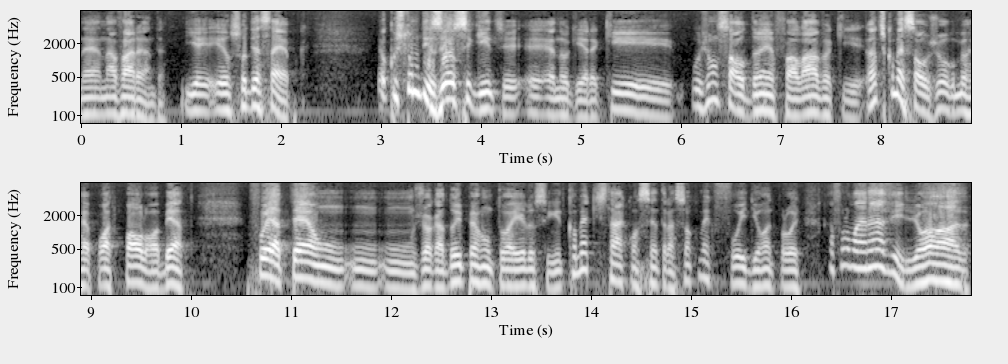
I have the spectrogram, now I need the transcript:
né, na varanda. E eu sou dessa época. Eu costumo dizer o seguinte, é, Nogueira, que o João Saldanha falava que, antes de começar o jogo, meu repórter Paulo Roberto foi até um, um, um, jogador e perguntou a ele o seguinte: como é que está a concentração? Como é que foi de ontem para hoje? Ele falou: maravilhosa,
